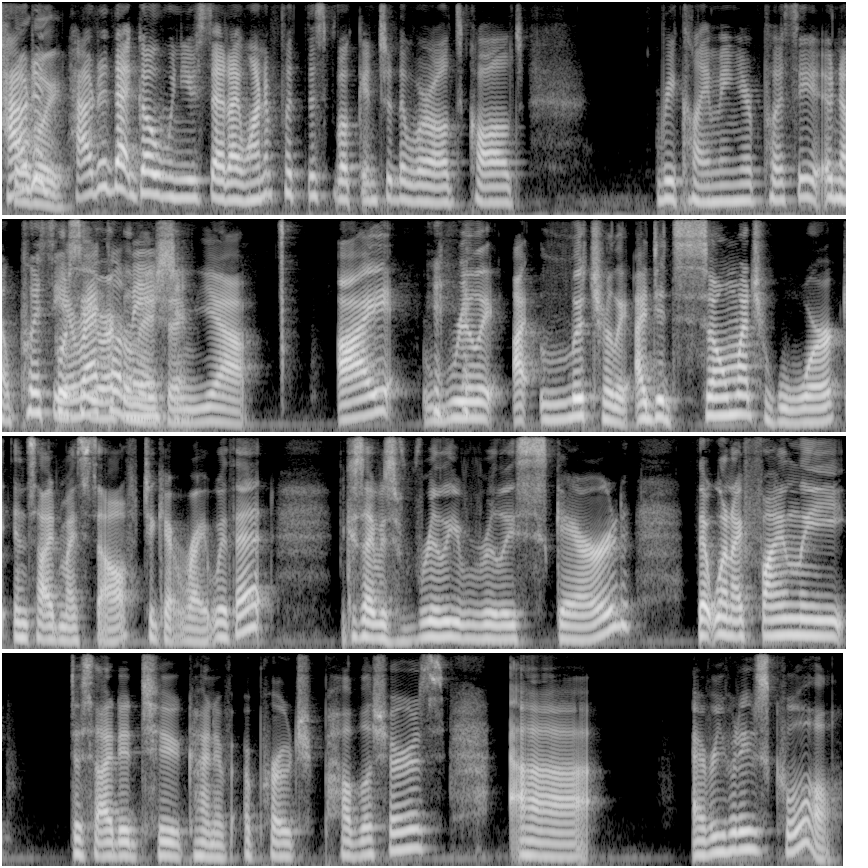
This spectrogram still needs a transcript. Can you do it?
How did how did that go when you said I want to put this book into the world called Reclaiming Your Pussy? uh, No, Pussy, Pussy a reclamation. yeah i really i literally i did so much work inside myself to get right with it because i was really really scared that when i finally decided to kind of approach publishers uh everybody was cool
